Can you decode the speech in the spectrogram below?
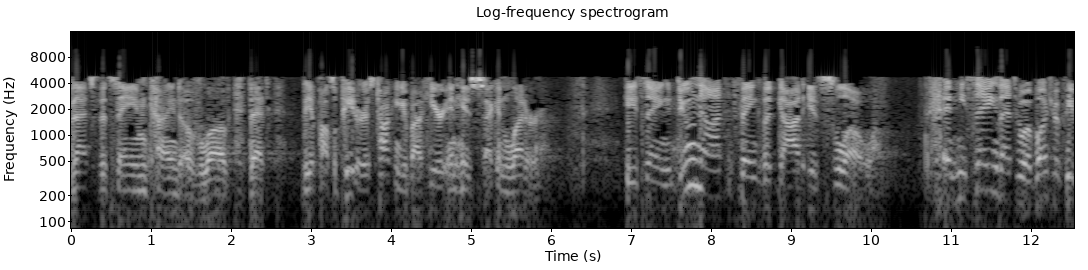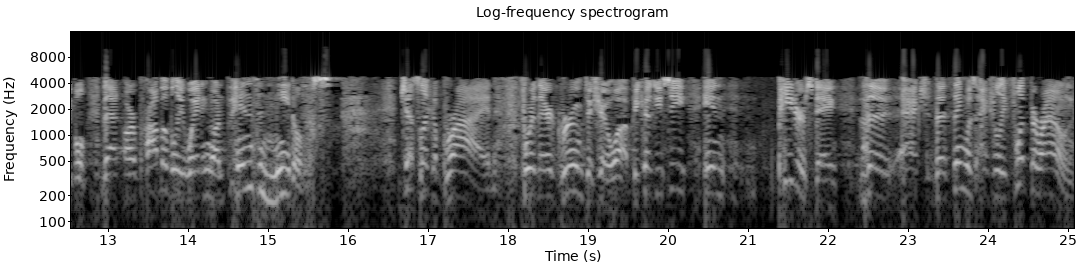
That's the same kind of love that the Apostle Peter is talking about here in his second letter. He's saying, Do not think that God is slow. And he's saying that to a bunch of people that are probably waiting on pins and needles, just like a bride, for their groom to show up. Because you see, in Peter's day, the, the thing was actually flipped around.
